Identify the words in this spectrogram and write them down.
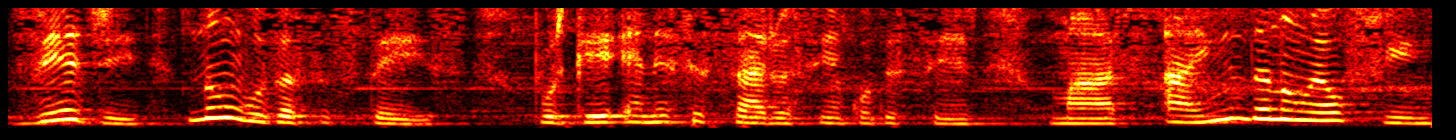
Vede, não vos assusteis, porque é necessário assim acontecer, mas ainda não é o fim.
